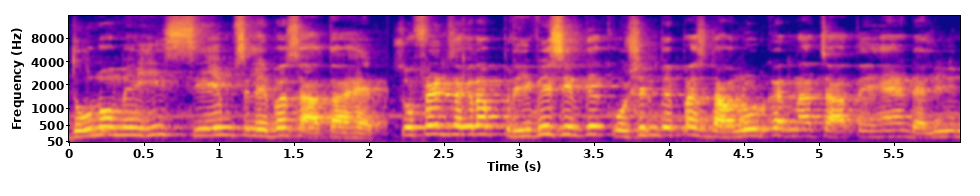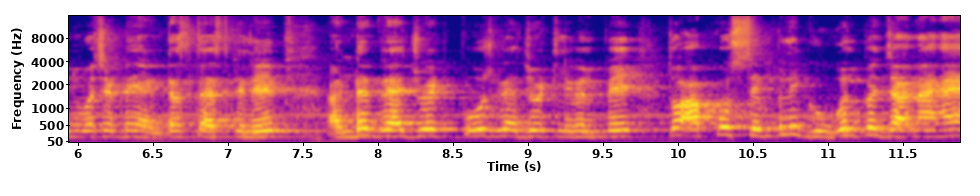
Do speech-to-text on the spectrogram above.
दोनों में ही सेम सिलेबस आता है। सो so फ्रेंड्स अगर आप प्रीवियस ईयर के क्वेश्चन पेपर्स डाउनलोड करना चाहते हैं दिल्ली यूनिवर्सिटी एंट्रेंस टेस्ट के लिए under graduate post graduate level पे तो आपको सिंपली गूगल पे जाना है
